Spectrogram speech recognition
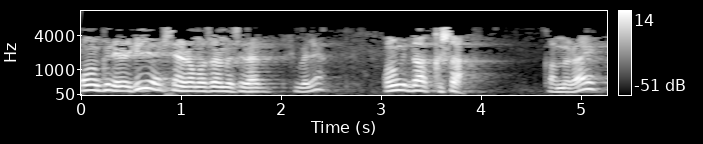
10 gün evvel geliyor. Sen Ramazan mesela böyle. 10 gün daha kısa kamera ay.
